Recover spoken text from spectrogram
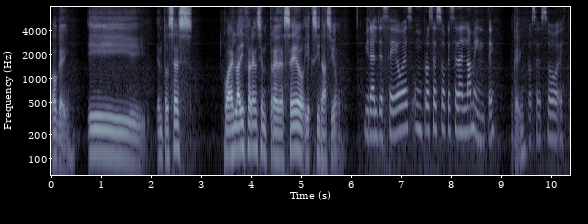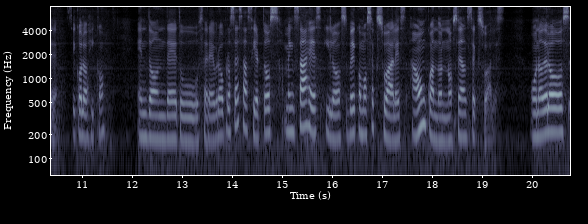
Ok. Y entonces, ¿cuál es la diferencia entre deseo y excitación? Mira, el deseo es un proceso que se da en la mente, Ok. proceso este, psicológico, en donde tu cerebro procesa ciertos mensajes y los ve como sexuales, aun cuando no sean sexuales. Uno de los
